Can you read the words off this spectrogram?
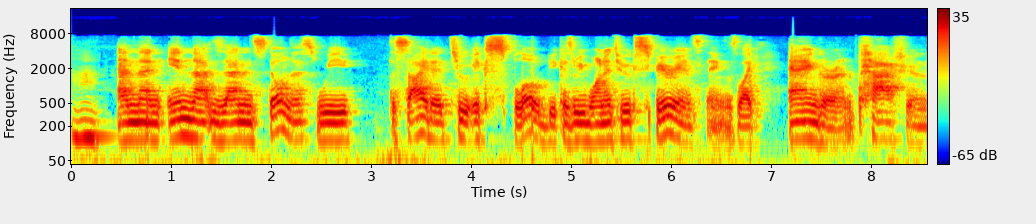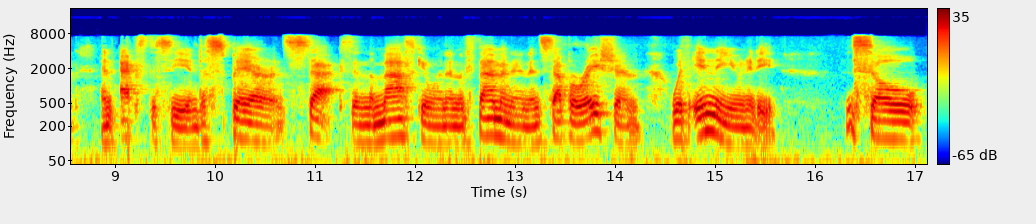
Mm-hmm. And then in that zen and stillness, we decided to explode because we wanted to experience things like anger and passion and ecstasy and despair and sex and the masculine and the feminine and separation within the unity. so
